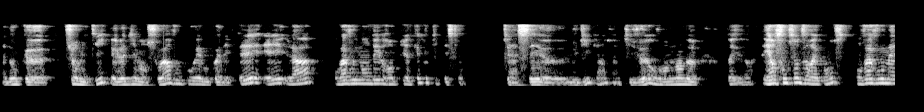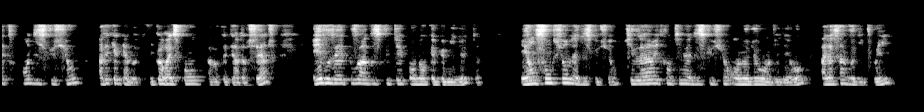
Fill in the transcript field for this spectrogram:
donc euh, sur Mythique, le dimanche soir, vous pouvez vous connecter et là, on va vous demander de remplir quelques petites questions. C'est assez euh, ludique, hein, c'est un petit jeu. On vous demande et en fonction de vos réponses, on va vous mettre en discussion avec quelqu'un d'autre qui correspond à vos critères de recherche et vous allez pouvoir discuter pendant quelques minutes. Et en fonction de la discussion, si vous avez envie de continuer la discussion en audio ou en vidéo, à la fin vous dites oui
